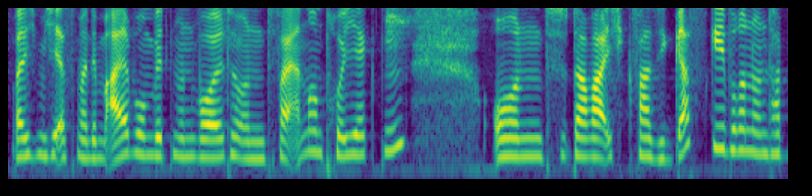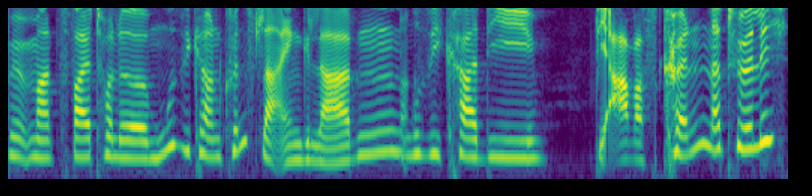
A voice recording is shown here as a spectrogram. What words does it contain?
weil ich mich erstmal dem Album widmen wollte und zwei anderen Projekten. Und da war ich quasi Gastgeberin und habe mir immer zwei tolle Musiker und Künstler eingeladen. Musiker, die die A was können natürlich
